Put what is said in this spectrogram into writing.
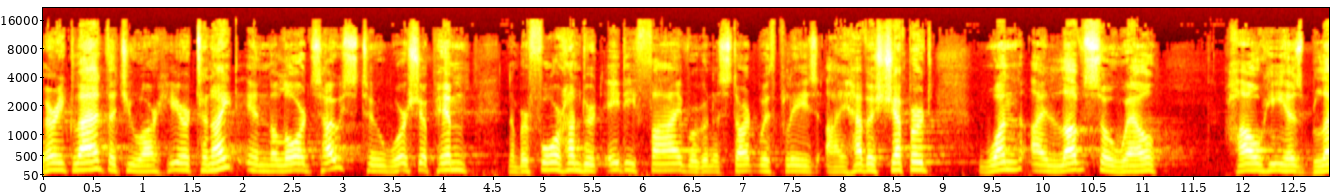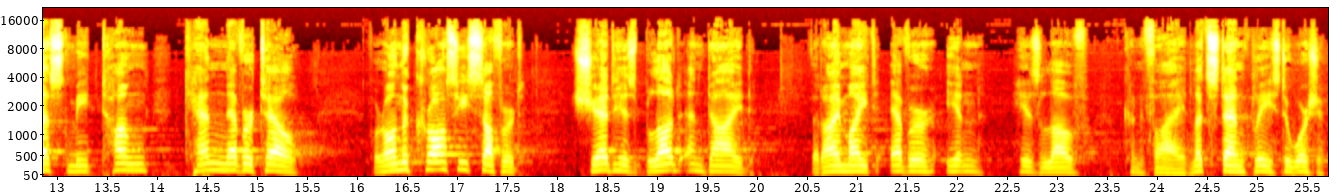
Very glad that you are here tonight in the Lord's house to worship Him. Number 485, we're going to start with, please. I have a shepherd, one I love so well. How he has blessed me, tongue can never tell. For on the cross he suffered, shed his blood, and died, that I might ever in his love confide. Let's stand, please, to worship.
